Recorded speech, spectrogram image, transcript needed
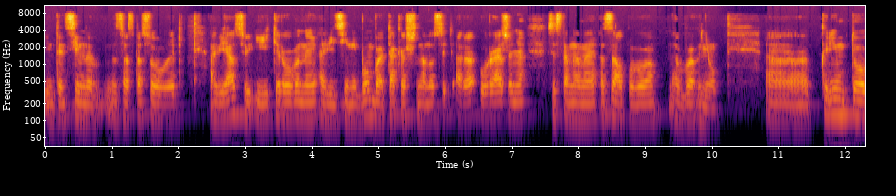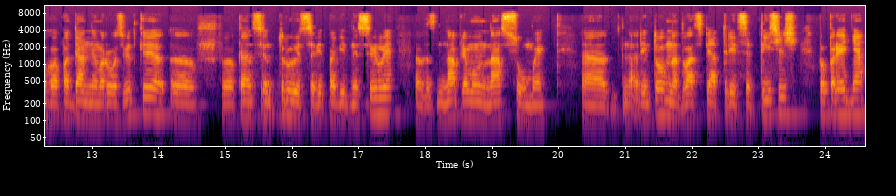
інтенсивно застосовує авіацію і керовані авіаційні бомби, а також наносить ураження системами залпового вогню. Е, Крім того, по даним розвідки, е, концентруються відповідні сили в напряму на Суми. Орієнтовно 25-30 тисяч попередньо,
